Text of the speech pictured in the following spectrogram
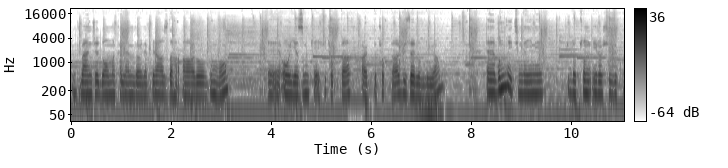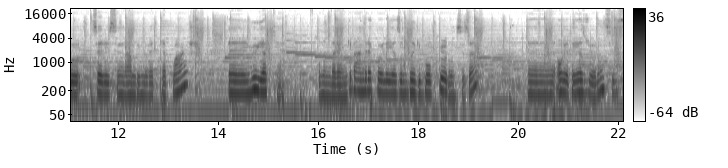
Çünkü bence dolma kalem böyle biraz daha ağır oldu mu e, o yazım keyfi çok daha farklı, çok daha güzel oluyor. E, bunun da içinde yine Pilot'un Iroshizuku serisinden bir mürekkep var. E, Yuyake bunun da rengi. Ben direkt böyle yazıldığı gibi okuyorum size. E, oraya da yazıyorum. Siz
